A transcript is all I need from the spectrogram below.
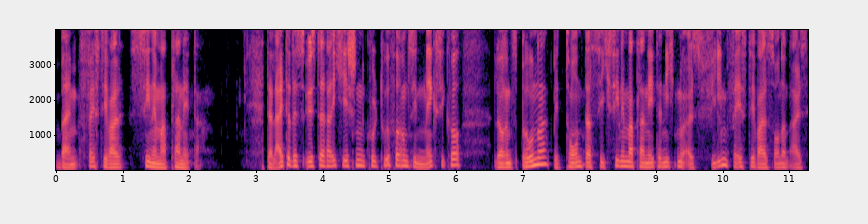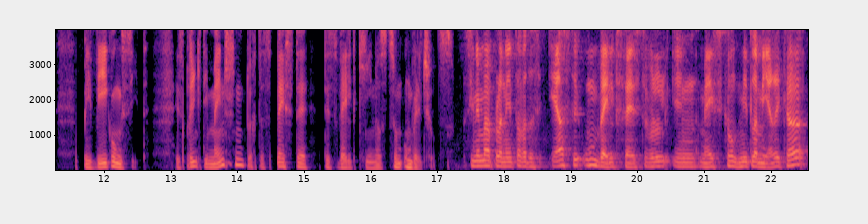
beim Festival Cinema Planeta. Der Leiter des österreichischen Kulturforums in Mexiko, Lorenz Brunner, betont, dass sich Cinema Planeta nicht nur als Filmfestival, sondern als Bewegung sieht. Es bringt die Menschen durch das Beste des Weltkinos zum Umweltschutz. Cinema Planeta war das erste Umweltfestival in Mexiko und Mittelamerika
